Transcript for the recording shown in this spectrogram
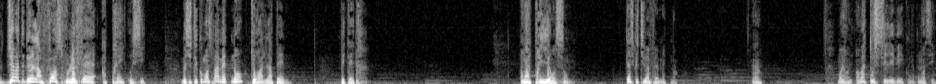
Dieu va te donner la force pour le faire après aussi. Mais si tu commences pas maintenant, tu auras de la peine. Peut-être. On va prier ensemble. Qu'est-ce que tu vas faire maintenant? Hein? On va tous se lever quand vous commencez.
